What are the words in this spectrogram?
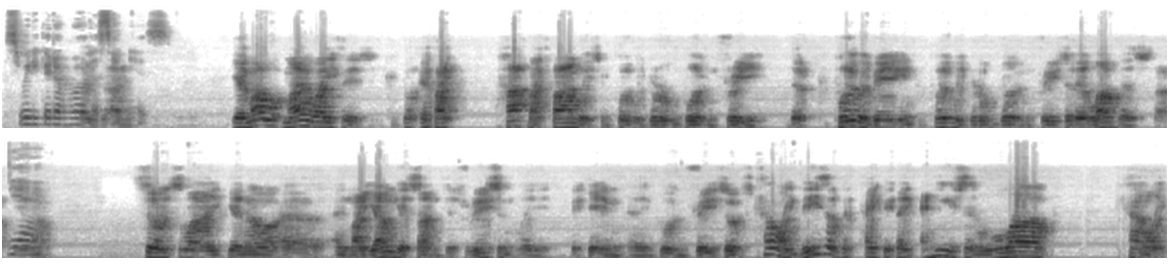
It's really good on raw Lasagna. lasagnas. Yeah, my my wife is if I half my family is completely gluten free. They're completely vegan, completely gluten free, so they love this stuff. Yeah. You know. So it's like you know, uh, and my youngest son just recently became uh, gluten free. So it's kind of like these are the type of thing, and he used to love kind of like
